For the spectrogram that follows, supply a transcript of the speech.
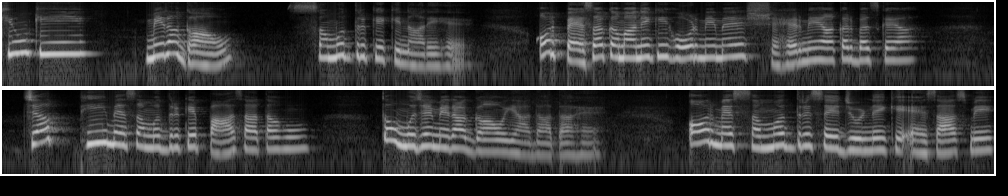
क्योंकि मेरा गाँव समुद्र के किनारे है और पैसा कमाने की होड़ में मैं शहर में आकर बस गया। जब भी मैं समुद्र के पास आता हूँ तो मुझे मेरा गाँव याद आता है। और मैं समुद्र से जुड़ने के एहसास में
